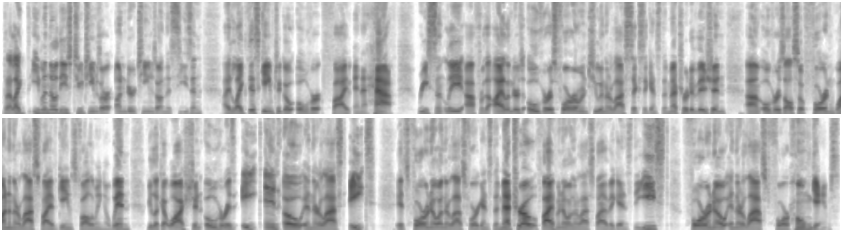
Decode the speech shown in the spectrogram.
But I like, even though these two teams are under teams on the season, I like this game to go over five and a half. Recently, uh, for the Islanders, over is 4 0 2 in their last six against the Metro Division. Um, over is also 4 and 1 in their last five games following a win. You look at Washington, over is 8 and 0 in their last eight. It's 4 0 in their last four against the Metro, 5 0 in their last five against the East, 4 0 in their last four home games.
